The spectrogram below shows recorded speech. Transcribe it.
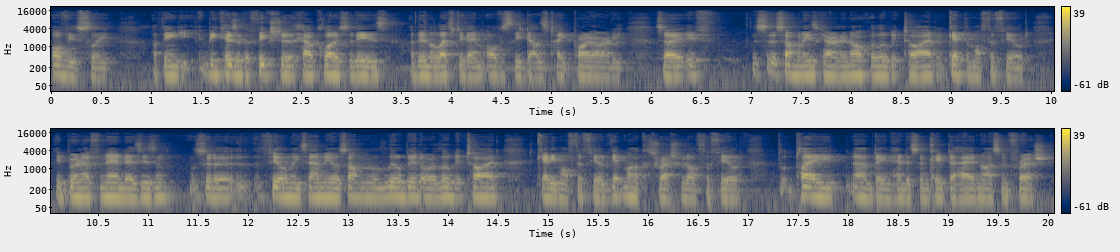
obviously, I think because of the fixture, how close it is, I think the Leicester game obviously does take priority. So if someone is carrying a knock, a little bit tired, get them off the field. If Bruno Fernandes isn't sort of feeling his hammy or something a little bit or a little bit tired, get him off the field. Get Marcus Rashford off the field. Play um, Dean Henderson, keep De Gea nice and fresh,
